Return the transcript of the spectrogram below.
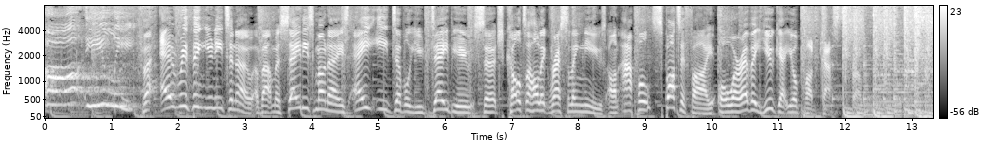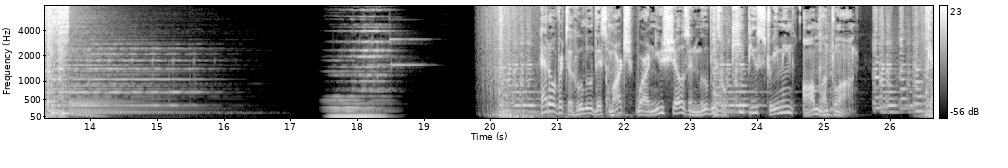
are elite. For everything you need to know about Mercedes Moné's AEW debut, search Cultaholic Wrestling News on Apple, Spotify, or wherever you get your podcasts from. Head over to Hulu this March, where our new shows and movies will keep you streaming all month long.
